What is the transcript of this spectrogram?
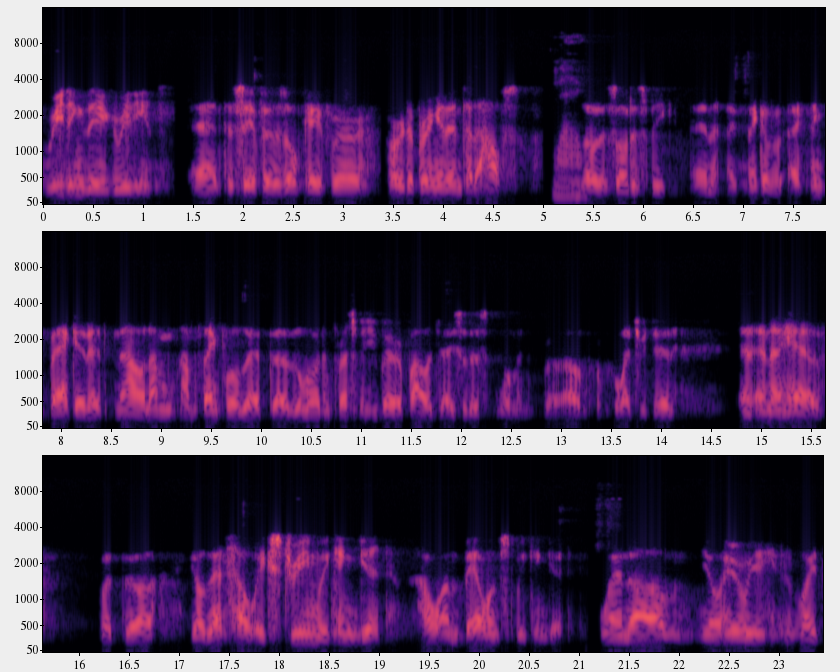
reading the ingredients, and to see if it was okay for her to bring it into the house. Wow. So, so to speak. And I think of, I think back at it now, and I'm, I'm thankful that uh, the Lord impressed me. You better apologize to this woman for, uh, for, for what you did, and, and I have. But uh, you know, that's how extreme we can get, how unbalanced we can get. When um, you know, here we invite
